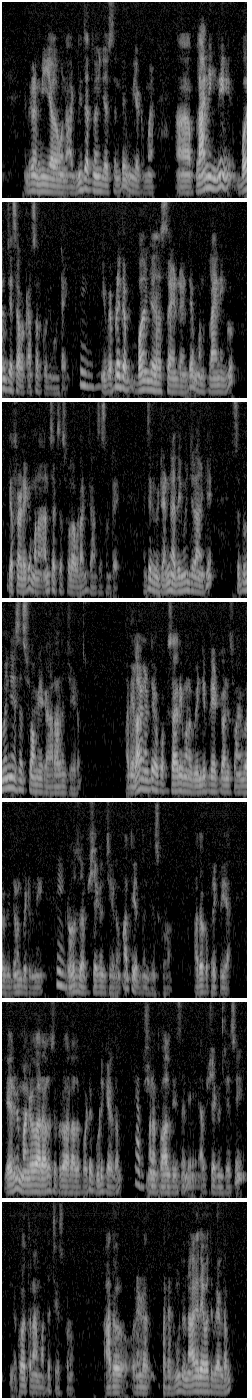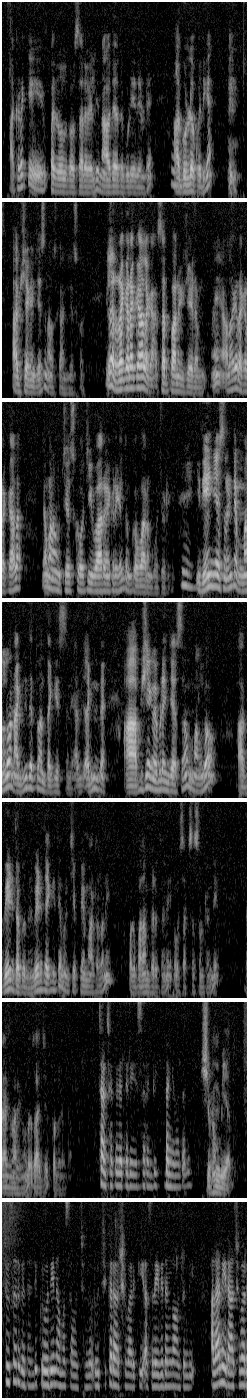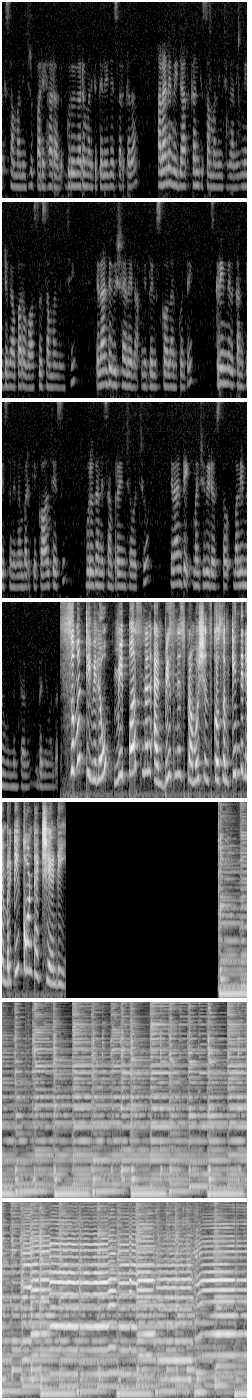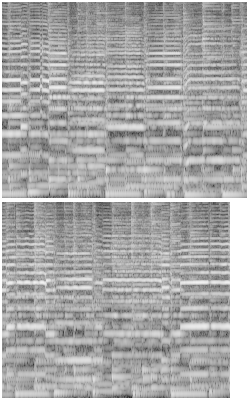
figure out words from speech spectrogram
ఎందుకంటే మీ ఎలా ఉన్న అగ్నితత్వం ఏం చేస్తుంటే మీ యొక్క ప్లానింగ్ని బర్న్ చేసే అవకాశాలు కొద్దిగా ఉంటాయి. ఇవి ఎప్పుడైతే బర్న్ చేసేస్తాయి ఏంటంటే మన ప్లానింగ్ డెఫినెట్గా మన అన్సక్సెస్ఫుల్ అవ్వడానికి ఛాన్సెస్ ఉంటాయి. అంటే వీటన్ని అధిగమించడానికి సుబ్రహ్మణ్యేశ్వర స్వామి యొక్క ఆరాధన చేయడం. అది ఎలాగంటే ఒక్కొక్కసారి మనం వెండి ప్లేట్లోని స్వామివారి విగ్రహం పెట్టుకుని రోజు అభిషేకం చేయడం ఆ తీర్థం చేసుకోవడం అదొక ప్రక్రియ. లేదంటే మంగళవారాలు శుక్రవారాల పూట గుడికి వెళ్ళడం. మనం పాలు తీసుకొని అభిషేకం చేసి కోతనామంతా చేసుకోవడం. అదో రెండో పద్ధతి ముందు నాగదేవతకు వెళ్ళడం అక్కడికి పది రోజులకు ఒకసారి వెళ్ళి నాగదేవత గుడి ఏది ఉంటే ఆ గుడిలో కొద్దిగా అభిషేకం చేసి నమస్కారం చేసుకోవడం. ఇలా రకరకాలుగా సర్పానికి చేయడం అలాగే రకరకాలుగా మనం చేసుకోవచ్చు. ఈ వారం ఎక్కడికి వెళ్తే ఇంకో వారం ఇంకో చోటికి. ఉమ్, ఇది ఏం చేస్తుందంటే మనలో అగ్నితత్వాన్ని తగ్గిస్తుంది. అగ్ని ఆ అభిషేకం ఎప్పుడేం చేస్తాం? మనలో ఆ వేడి తగ్గుతుంది. వేడి తగ్గితే మనం చెప్పే మాటలోని ఒక బలం పెరుగుతుంది ఒక సక్సెస్ ఉంటుంది. రాజమార్గంలో రాజ్యం పొందగలుగుతాం. చాలా చక్కగా తెలియజేశారండి. ధన్యవాదాలు. శుభం బియాదు చూసారు కదండి క్రోధీనామ సంవత్సరంలో రుచిక రాశి వారికి అసలు ఏ విధంగా ఉంటుంది? అలానే రాశి వారికి సంబంధించిన పరిహారాలు గురుగారు మనకి తెలియజేశారు కదా. అలానే మీ జాతకానికి సంబంధించి కానీ మీ ఇంటి వ్యాపార వాస్తుకు సంబంధించి ఎలాంటి విషయాలైనా మీరు తెలుసుకోవాలనుకుంటే స్క్రీన్ మీద కనిపిస్తున్న నెంబర్కి కాల్ చేసి గురుగారిని సంప్రదించవచ్చు. ఇలాంటి మంచి వీడియోస్తో మళ్ళీ మేము ముందుంటాను. ధన్యవాదాలు. సుమన్ టీవీలో మీ పర్సనల్ అండ్ బిజినెస్ ప్రమోషన్స్ కోసం కింది నెంబర్కి కాంటాక్ట్ చేయండి.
